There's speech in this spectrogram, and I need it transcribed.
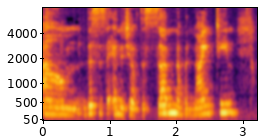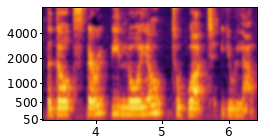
um, this is the energy of the sun number 19 the dog spirit be loyal to what you love.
